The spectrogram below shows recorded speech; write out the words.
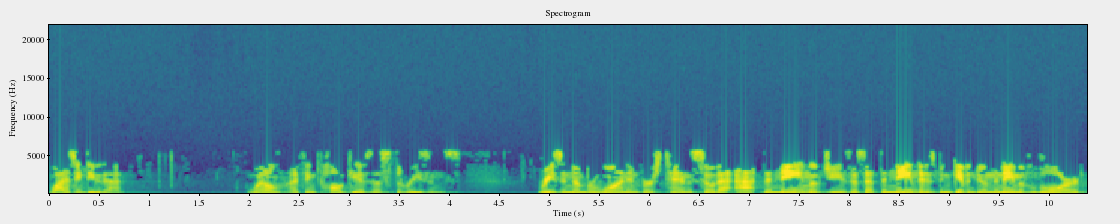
Why does he do that? Well, I think Paul gives us the reasons. Reason number one in verse 10 so that at the name of Jesus, at the name that has been given to him, the name of Lord,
